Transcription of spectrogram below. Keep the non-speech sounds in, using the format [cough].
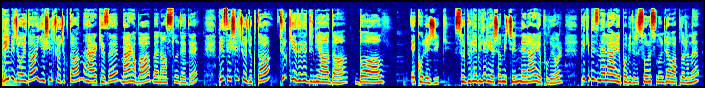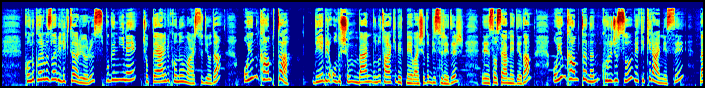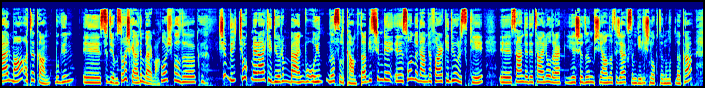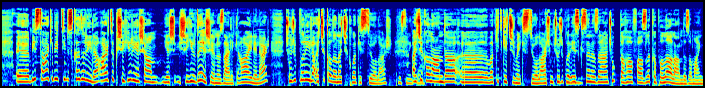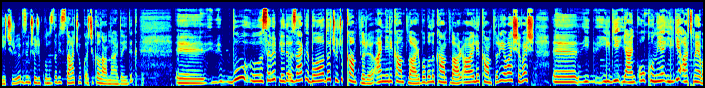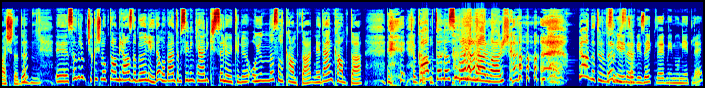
Baby Joy'da Yeşil Çocuk'tan herkese merhaba ben Aslı Dede. Biz Yeşil Çocuk'ta Türkiye'de ve dünyada doğal, ekolojik, sürdürülebilir yaşam için neler yapılıyor? Peki biz neler yapabiliriz sorusunun cevaplarını konuklarımızla birlikte arıyoruz. Bugün yine çok değerli bir konuğum var stüdyoda. Oyun Kamp'ta diye bir oluşum. Ben bunu takip etmeye başladım bir süredir e, sosyal medyadan. Oyun Kamp'tanın kurucusu ve fikir annesi Belma Atakan bugün e, stüdyomuzda. Hoş geldin Belma. Hoş bulduk. Şimdi çok merak ediyorum ben bu oyun nasıl kampta. Biz şimdi e, son dönemde fark ediyoruz ki e, sen de detaylı olarak yaşadığın bir şey anlatacaksın geliş noktanı mutlaka. E, biz takip ettiğimiz kadarıyla artık şehir yaşam yaş, şehirde yaşayan özellikle aileler çocuklarıyla açık alana çıkmak istiyorlar. Kesinlikle. Açık alanda e, vakit geçirmek istiyorlar. Şimdi çocuklar hmm. eskisine nazaran çok daha fazla kapalı alanda zaman geçiriyor. Bizim çocukluğumuzda biz daha çok açık alanlardaydık. Ee, bu e, sebeple de özellikle doğada çocuk kampları, anneli kamplar, babalı kamplar, aile kampları yavaş yavaş e, ilgi yani o konuya ilgi artmaya başladı. Hı hı. E, sanırım çıkış noktam biraz da böyleydi ama ben tabii senin kendi kişisel öykünü, oyun nasıl kampta, neden kampta, kampta nasıl oyunlar var? [laughs] Bir anlatır mısın tabii, bize? Tabii tabii zevkle, memnuniyetle.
